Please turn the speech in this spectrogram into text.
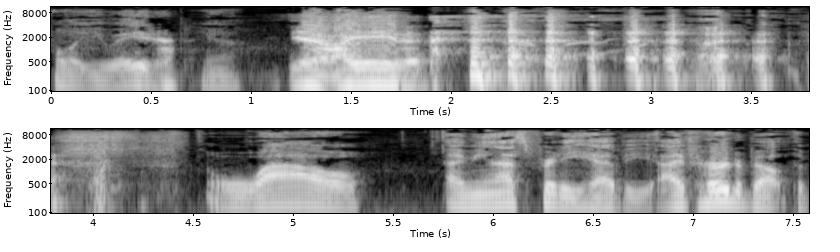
Well, you ate it. Yeah. Yeah, I ate it. wow. I mean, that's pretty heavy. I've heard about the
